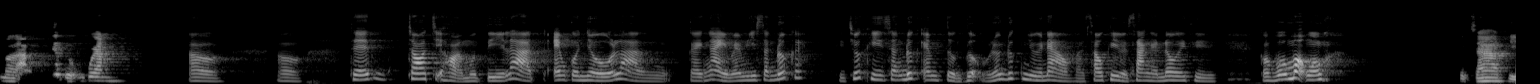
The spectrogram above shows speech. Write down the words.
mà ăn tiếp rồi cũng quen Ờ. Ờ. Thế cho chị hỏi một tí là em có nhớ là cái ngày mà em đi sang Đức ấy thì trước khi sang Đức em tưởng tượng nước Đức như thế nào và sau khi mà sang cái nơi thì có vỡ mộng không? thực ra thì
